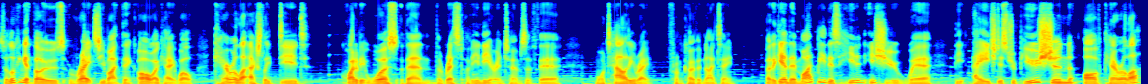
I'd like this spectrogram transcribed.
So looking at those rates, you might think, oh, okay, well, Kerala actually did quite a bit worse than the rest of India in terms of their mortality rate from COVID 19. But again, there might be this hidden issue where the age distribution of Kerala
